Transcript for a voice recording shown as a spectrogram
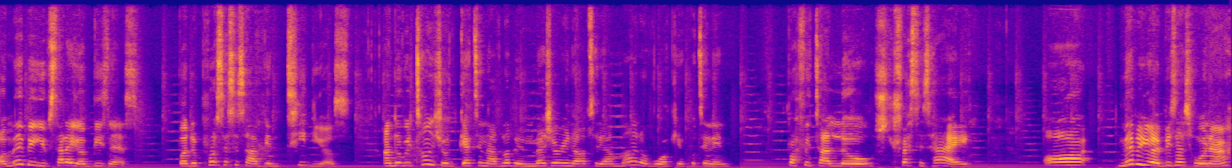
Or maybe you've started your business, but the processes have been tedious and the returns you're getting have not been measuring up to the amount of work you're putting in. Profits are low, stress is high. Or maybe you're a business owner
